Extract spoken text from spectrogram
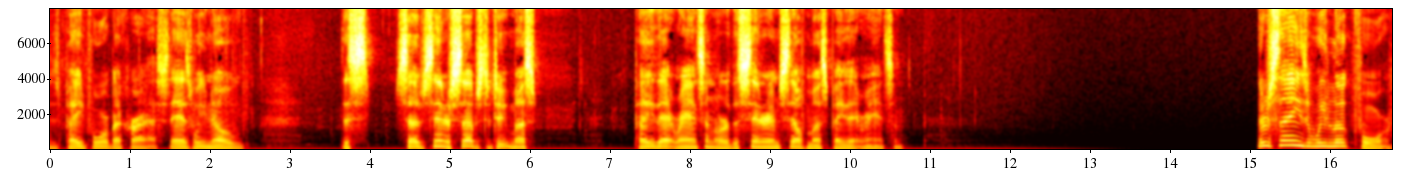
is paid for by Christ. As we know, the sinner substitute must pay that ransom, or the sinner himself must pay that ransom. There's things that we look for.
